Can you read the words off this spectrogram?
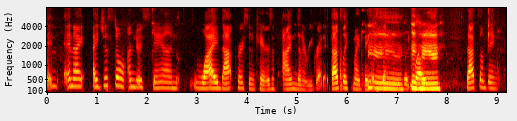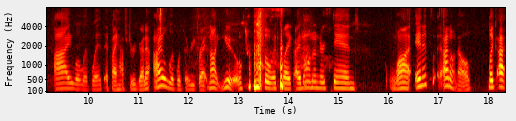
and and I I just don't understand why that person cares if I'm gonna regret it. That's like my biggest mm, thing. Mm-hmm. Like that's something I will live with if I have to regret it. I'll live with the regret, not you. so it's like I don't understand why, and it's I don't know. Like I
